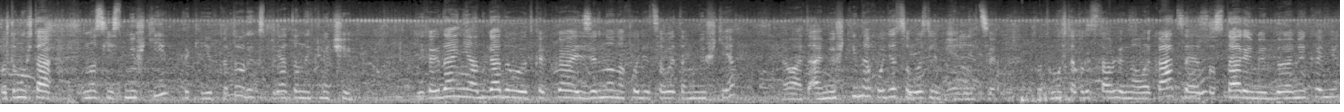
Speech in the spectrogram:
Потому что у нас есть мешки такие, в которых спрятаны ключи. И когда они отгадывают, какое зерно находится в этом мешке, вот, а мешки находятся возле мельницы, потому что представлена локация со старыми домиками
